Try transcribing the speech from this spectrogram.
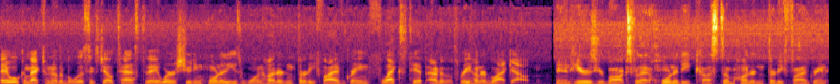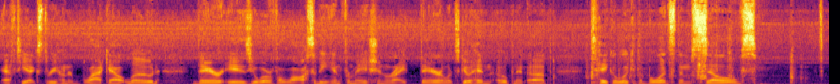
Hey, welcome back to another ballistics gel test. Today we're shooting Hornady's 135 grain flex tip out of the 300 blackout. And here's your box for that Hornady custom 135 grain FTX 300 blackout load. There is your velocity information right there. Let's go ahead and open it up. Take a look at the bullets themselves.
